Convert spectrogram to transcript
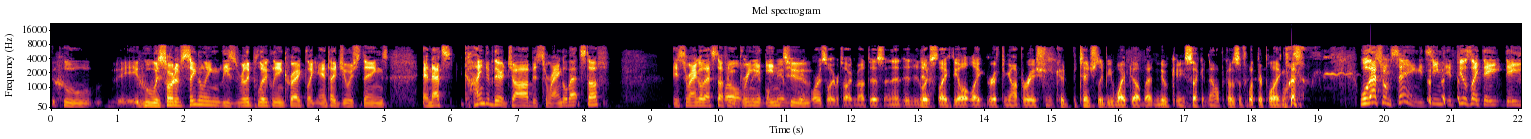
who who was sort of signaling these really politically incorrect, like anti-Jewish things, and that's kind of their job is to wrangle that stuff. Is to wrangle that stuff and bring me it into me Borzoi were talking about this, and it, it looks like the alt light grifting operation could potentially be wiped out by a nuke any second now because of what they're playing with. Well, that's what I'm saying. It seems it feels like they they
